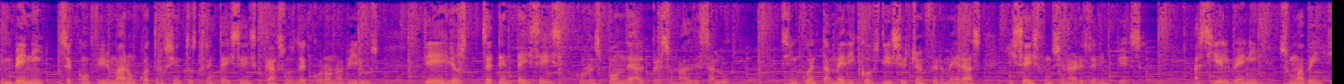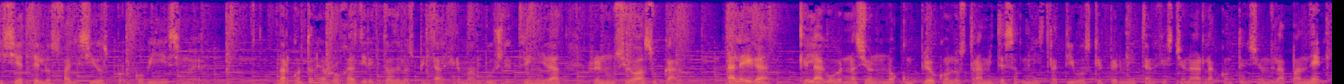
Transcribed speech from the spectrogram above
En Beni se confirmaron 436 casos de coronavirus, de ellos 76 corresponde al personal de salud, 50 médicos, 18 enfermeras y 6 funcionarios de limpieza. Así el Beni suma 27 los fallecidos por COVID-19. Marco Antonio Rojas, director del Hospital Germán Bush de Trinidad, renunció a su cargo. Alega que la gobernación no cumplió con los trámites administrativos que permitan gestionar la contención de la pandemia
